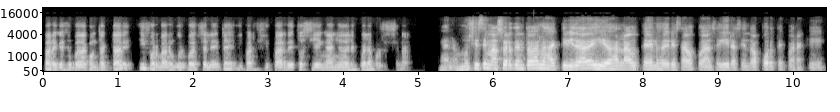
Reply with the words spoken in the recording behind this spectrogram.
para que se pueda contactar y formar un grupo excelente y participar de estos 100 años de la escuela profesional. Bueno, muchísima suerte en todas las actividades y ojalá ustedes los egresados puedan seguir haciendo aportes para que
